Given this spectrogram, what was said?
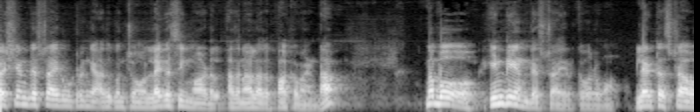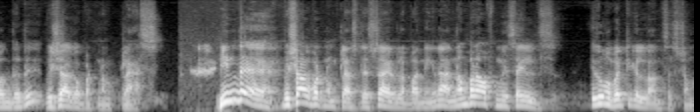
ரஷ்யன் டெஸ்ட்ராயர் விட்ருங்க அது கொஞ்சம் லெகசி மாடல் அதனால் அதை பார்க்க வேண்டாம். நம்ம இந்தியன் டெஸ்ட்ராயருக்கு வருவோம். லேட்டஸ்ட்டாக வந்தது விசாகப்பட்டினம் கிளாஸ் இந்த விசாகப்பட்டினம் கிளாஸ் டெஸ்ட்ராயரில் பார்த்தீங்கன்னா நம்பர் ஆஃப் மிசைல்ஸ் இதுவும் வெர்டிக்கல் லான்ச் சிஸ்டம்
